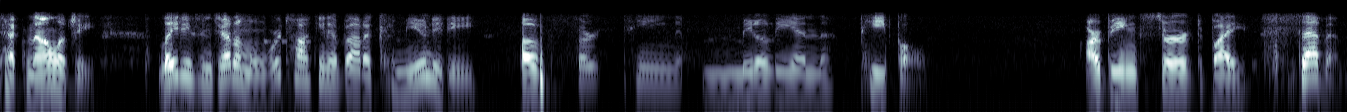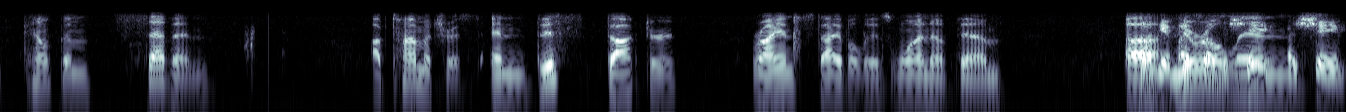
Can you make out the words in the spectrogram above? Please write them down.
technology. Ladies and gentlemen, we're talking about a community of 13 million people are being served by seven, count them seven optometrists. And this doctor, Ryan Stybel, is one of them. Uh, I'll give myself NeuroLens, a, shame, a, shame,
